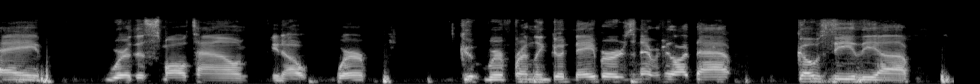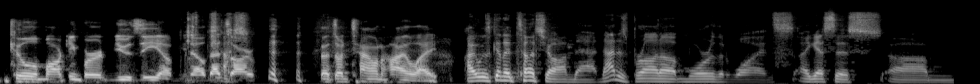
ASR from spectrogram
hey, we're this small town, you know, we're good, we're friendly, good neighbors, and everything like that. Go see the uh, Kill a Mockingbird Museum. You know, that's our that's our town highlight. I was going to touch on that. That is brought up more than once. I guess this, um,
